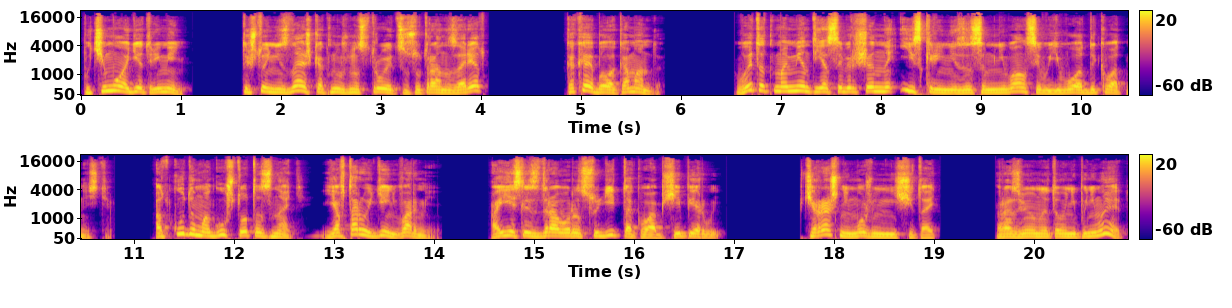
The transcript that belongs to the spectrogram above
«Почему одет ремень? Ты что, не знаешь, как нужно строиться с утра на зарядку? Какая была команда?» В этот момент я совершенно искренне засомневался в его адекватности. Откуда могу что-то знать? Я второй день в армии. А если здраво рассудить, так вообще первый. Вчерашний можно не считать. Разве он этого не понимает?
